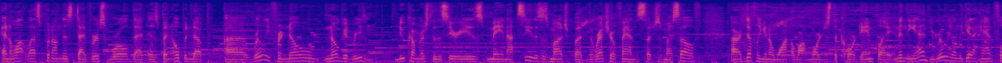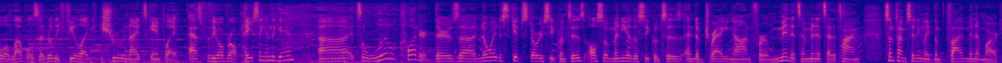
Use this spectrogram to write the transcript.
and a lot less put on this diverse world that has been opened up uh, really for no no good reason. Newcomers to the series may not see this as much, but the retro fans, such as myself, are definitely going to want a lot more just the core gameplay. And in the end, you really only get a handful of levels that really feel like true NiGHTS gameplay. As for the overall pacing in the game, uh, it's a little cluttered. There's uh, no way to skip story sequences. Also, many of the sequences end up dragging on for minutes and minutes at a time, sometimes hitting like the five minute mark.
